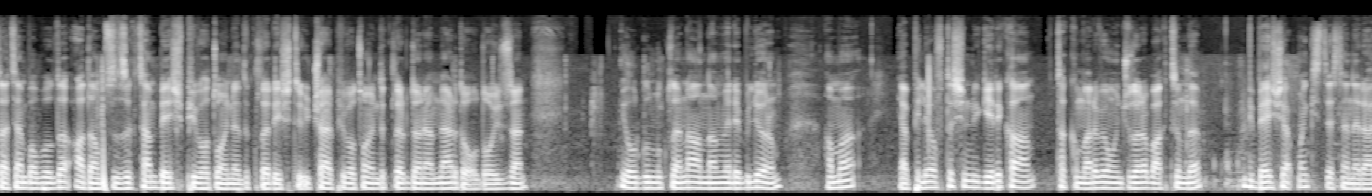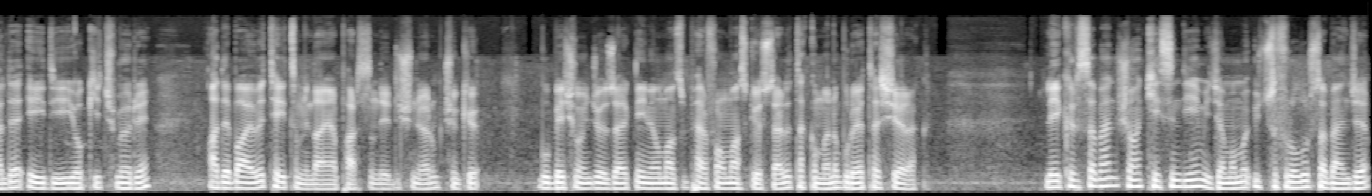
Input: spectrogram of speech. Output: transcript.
zaten Bubble'da adamsızlıktan 5 pivot oynadıkları işte 3'er pivot oynadıkları dönemler de oldu. O yüzden yorgunluklarına anlam verebiliyorum. Ama ya playoff'ta şimdi geri kalan takımlara ve oyunculara baktığında bir 5 yapmak istesen herhalde AD, Jokic, Murray, Adebayo ve Tatum'dan yaparsın diye düşünüyorum. Çünkü bu 5 oyuncu özellikle inanılmaz bir performans gösterdi takımlarını buraya taşıyarak. Lakers'a ben şu an kesin diyemeyeceğim ama 3-0 olursa bence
